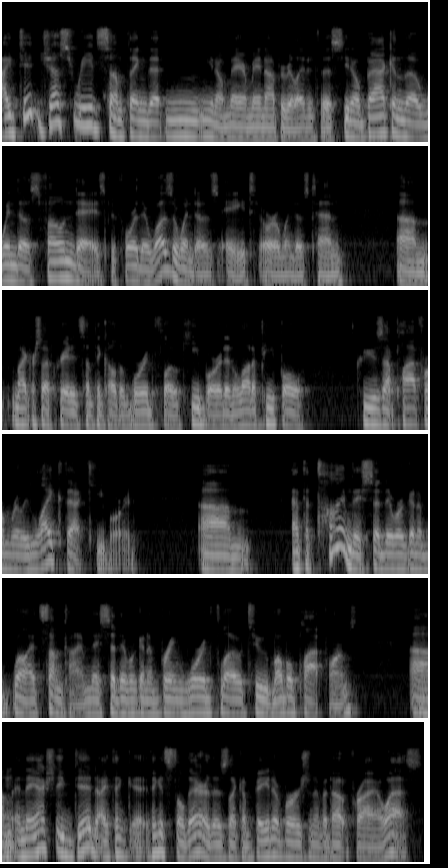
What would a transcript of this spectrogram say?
I did just read something that mm, you know may or may not be related to this. You know, back in the Windows Phone days, before there was a Windows 8 or a Windows 10, um, Microsoft created something called the WordFlow keyboard, and a lot of people who use that platform really like that keyboard. Um, at the time, they said they were going to, well, at some time, they said they were going to bring WordFlow to mobile platforms. Um, And they actually did. I think I think it's still there. There's like a beta version of it out for iOS.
